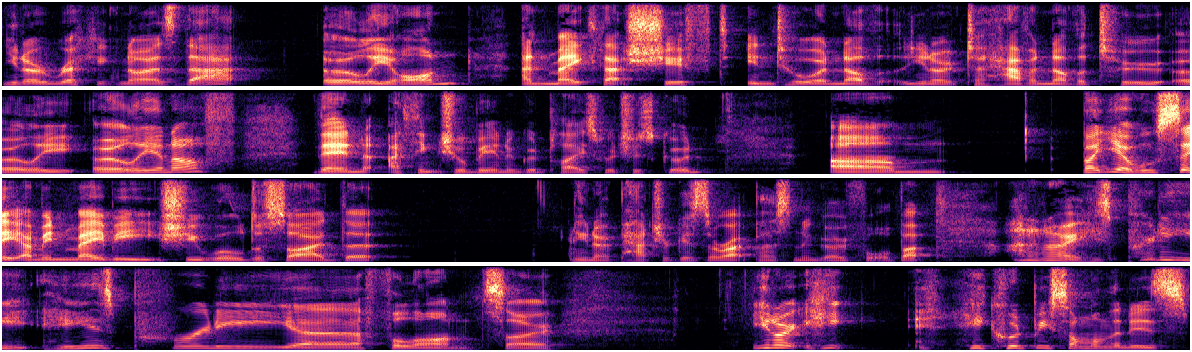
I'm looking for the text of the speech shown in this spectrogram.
you know, recognize that early on and make that shift into another, you know, to have another two early early enough, then I think she'll be in a good place, which is good. Um, but yeah, we'll see. I mean, maybe she will decide that you know Patrick is the right person to go for, but I don't know. He's pretty. He is pretty uh, full on. So you know he he could be someone that is,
